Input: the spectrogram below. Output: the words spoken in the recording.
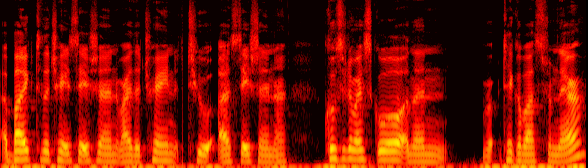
a bike to the train station, ride the train to a station closer to my school, and then r- take a bus from there.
